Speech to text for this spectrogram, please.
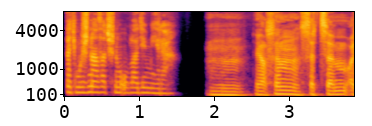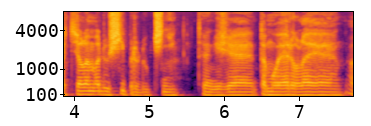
Teď možná začnu u Vladimíra. Hmm, já jsem srdcem a tělem a duší produkční, takže ta moje role je uh,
